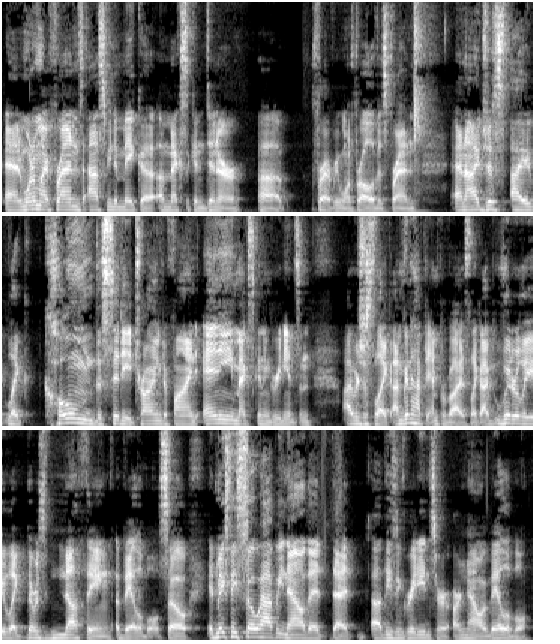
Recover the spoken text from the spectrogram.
and one of my friends asked me to make a, a Mexican dinner uh, for everyone, for all of his friends, and I just I like combed the city trying to find any Mexican ingredients and. I was just like, I'm gonna have to improvise. Like I literally like there was nothing available. So it makes me so happy now that that uh, these ingredients are are now available.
